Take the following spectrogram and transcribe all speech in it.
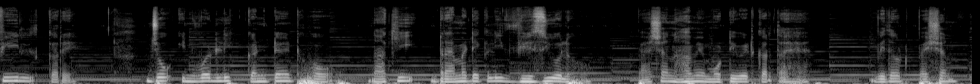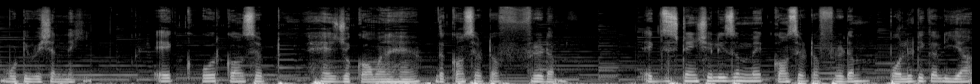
फील करे। जो इनवर्डली कंटेंट हो, ना कि ड्रामेटिकली विजुअल हो। पैशन हमें मोटिवेट करता है। विदाउट पैशन मोटिवेशन नहीं। एक और कॉन्सेप्ट है जो कॉमन है the concept of freedom existentialism में कॉन्सेप्ट ऑफ़ फ्रीडम पॉलिटिकल या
